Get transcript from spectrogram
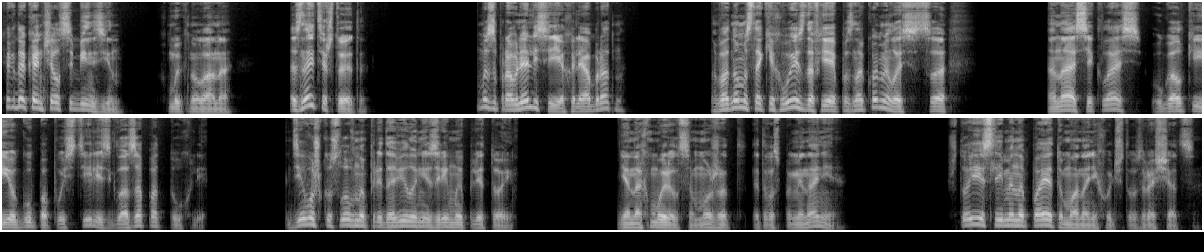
Когда кончался бензин, — хмыкнула она. — Знаете, что это? Мы заправлялись и ехали обратно. В одном из таких выездов я и познакомилась с... Она осеклась, уголки ее губ опустились, глаза потухли. Девушку словно придавило незримой плитой. Я нахмурился. Может, это воспоминание? Что, если именно поэтому она не хочет возвращаться?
